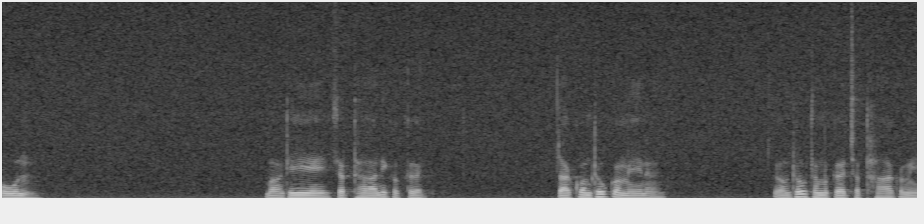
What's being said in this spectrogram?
บูรณ์ บางทีศรัทธานี่ก็เกิด จากความทุกข์ก็มีนะความทุกข์ทำให้เกิดศรัทธาก็มี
